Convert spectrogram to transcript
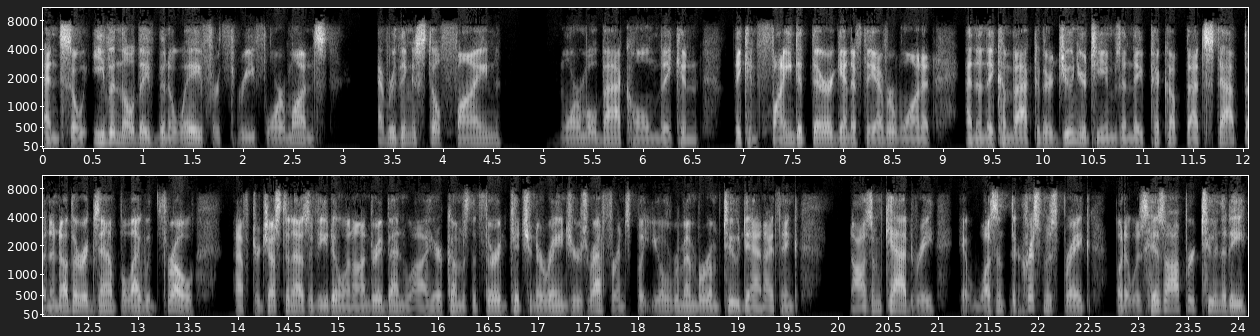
And so even though they've been away for 3-4 months, everything is still fine, normal back home. They can they can find it there again if they ever want it, and then they come back to their junior teams and they pick up that step. And another example I would throw after Justin Azevedo and Andre Benoit, here comes the third Kitchener Rangers reference, but you'll remember him too, Dan. I think Nazem Kadri. It wasn't the Christmas break, but it was his opportunity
